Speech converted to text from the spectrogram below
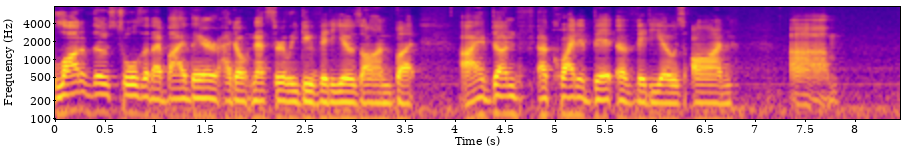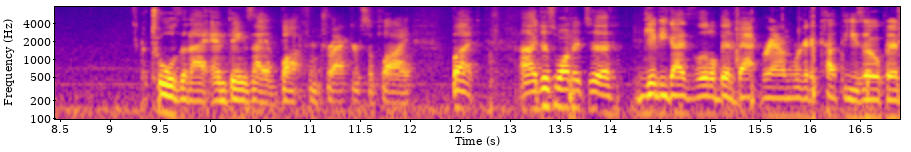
A lot of those tools that I buy there, I don't necessarily do videos on, but I've done uh, quite a bit of videos on um, tools that I and things I have bought from Tractor Supply. But I just wanted to give you guys a little bit of background. We're to cut these open.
